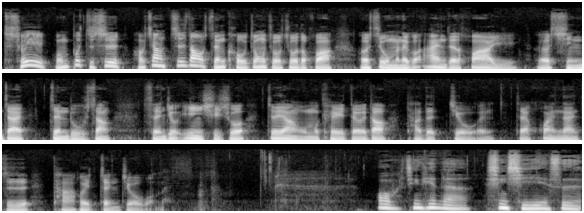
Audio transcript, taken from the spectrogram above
所以我们不只是好像知道神口中所说的话，而是我们能够按着话语而行在正路上。神就应许说，这样我们可以得到他的救恩，在患难之日他会拯救我们。哦，今天的信息也是。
